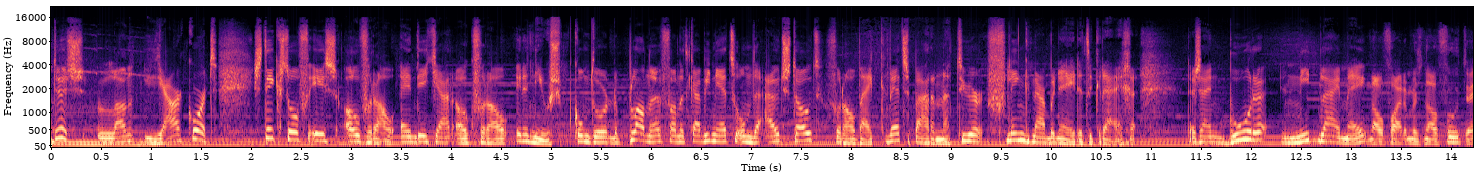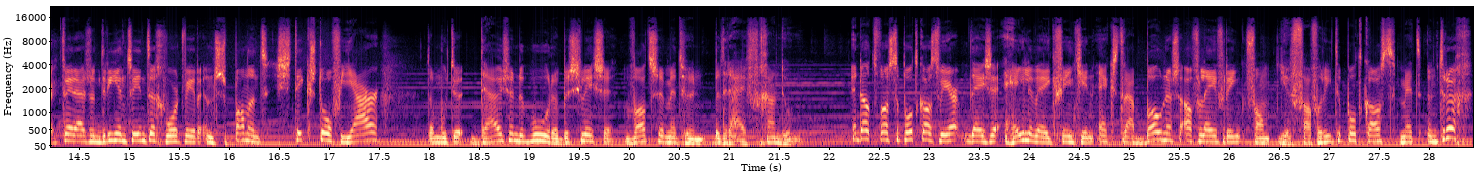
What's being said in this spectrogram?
Dus lang jaar kort. Stikstof is overal en dit jaar ook vooral in het nieuws. Komt door de plannen van het kabinet om de uitstoot, vooral bij kwetsbare natuur, flink naar beneden te krijgen. Daar zijn boeren niet blij mee. Nou, farmers, nou food, hè? 2023 wordt weer een spannend stikstofjaar. Dan moeten duizenden boeren beslissen wat ze met hun bedrijf gaan doen. En dat was de podcast weer. Deze hele week vind je een extra bonusaflevering van je favoriete podcast met een terug-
